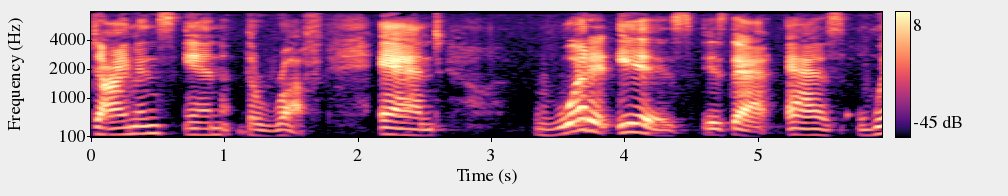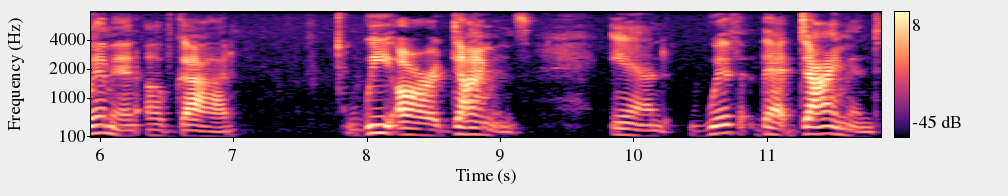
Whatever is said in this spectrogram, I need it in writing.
Diamonds in the Rough. And what it is, is that as women of God, we are diamonds. And with that diamond,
